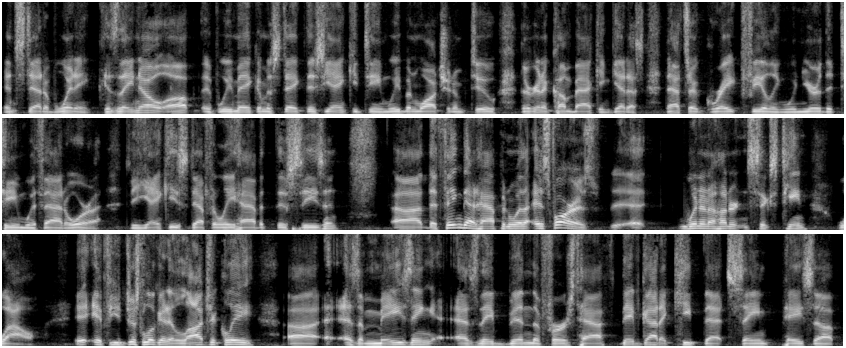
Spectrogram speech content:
instead of winning. Because they know up oh, if we make a mistake this yankee team we've been watching them too they're going to come back and get us. That's a great feeling when you're the team with that aura. The yankees definitely have it this season. Uh, the thing that happened with as far as uh, winning 116 wow. If you just look at it logically, uh, as amazing as they've been the first half, they've got to keep that same pace up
